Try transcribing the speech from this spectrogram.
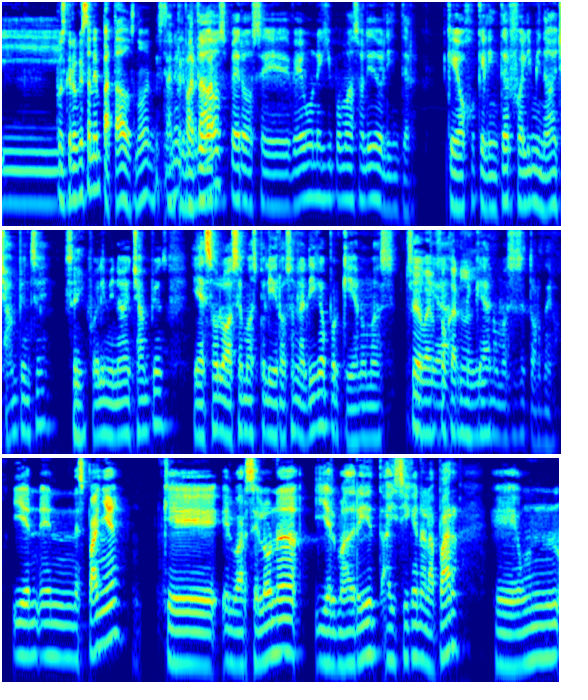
Y... Pues creo que están empatados, ¿no? están empatados, pero se ve un equipo más sólido el Inter. Que ojo que el Inter fue eliminado de Champions, ¿eh? Sí. Fue eliminado de Champions. Y eso lo hace más peligroso en la liga porque ya nomás... Se va a enfocar en la liga. queda nomás ese torneo. Y en, en España, que el Barcelona y el Madrid ahí siguen a la par. Eh, un,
